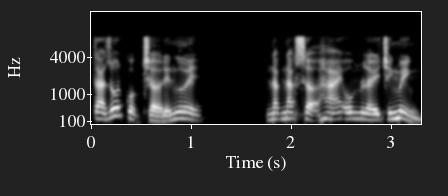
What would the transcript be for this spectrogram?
ta rốt cuộc chờ đến ngươi. Nặc nặc sợ hãi ôm lấy chính mình.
